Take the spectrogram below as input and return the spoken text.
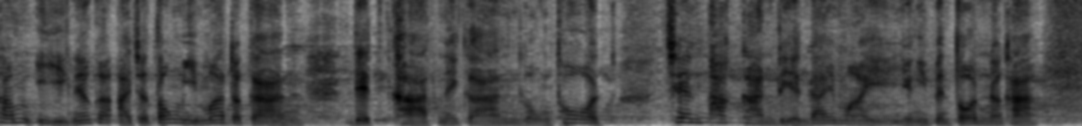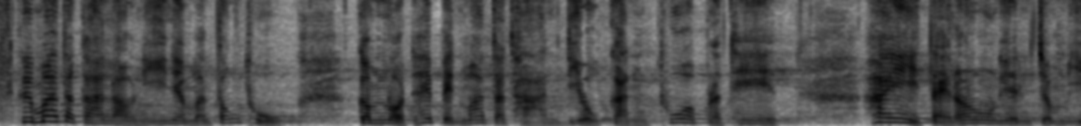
ซ้ำอีกเนี่ยก็อาจจะต้องมีมาตรการเด็ดขาดในการลงโทษ เช่นพักการเรียนได้ไหมอย่างนี้เป็นต้นนะคะ คือมาตรการเหล่านี้เนี่ยมันต้องถูกกำหนดให้เป็นมาตรฐานเดียวกันทั่วประเทศ ให้แต่ละโรงเรียนจะมี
